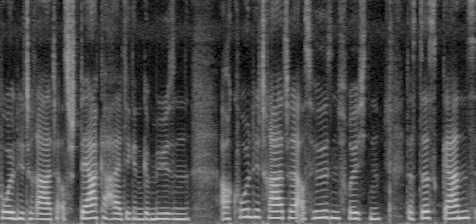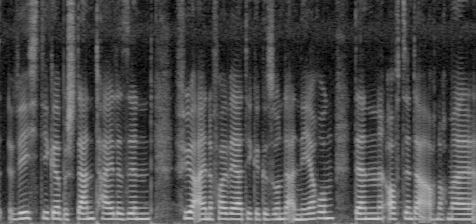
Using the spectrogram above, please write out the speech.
Kohlenhydrate aus stärkehaltigen Gemüsen, auch Kohlenhydrate aus Hülsenfrüchten, dass das ganz wichtige Bestandteile sind für eine vollwertige, gesunde Ernährung, denn oft sind da auch nochmal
